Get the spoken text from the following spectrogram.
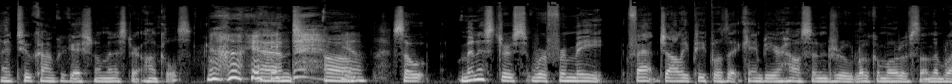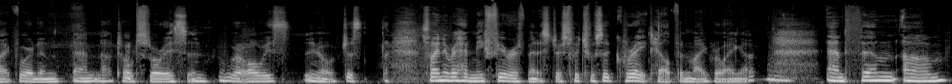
I had two Congregational minister uncles, and um, so ministers were for me fat, jolly people that came to your house and drew locomotives on the blackboard and and uh, told stories, and were always you know just. So I never had any fear of ministers, which was a great help in my growing up. And then. Um,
